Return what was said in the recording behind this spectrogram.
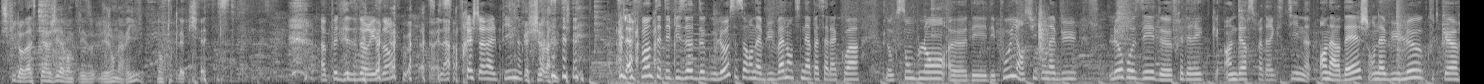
Il suffit d'en asperger avant que les, les gens n'arrivent dans toute la pièce. un peu de désodorisant. voilà, fraîcheur alpine. Fraîcheur alpine. C'est la fin de cet épisode de Goulot. Ce soir, on a bu Valentina Passalacqua, donc son blanc euh, des, des Pouilles. Ensuite, on a bu le rosé de Frédéric Anders Frédéric Steen en Ardèche. On a bu le coup de cœur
